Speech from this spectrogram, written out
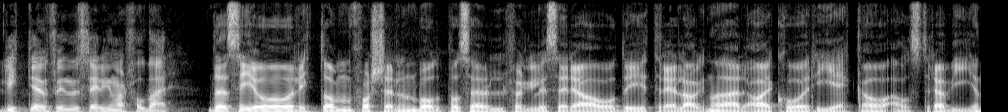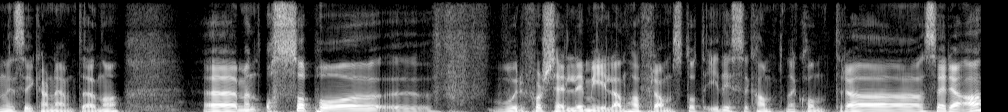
Litt igjen for investeringen, i hvert fall der. Det sier jo litt om forskjellen både på selvfølgelig Serie A og de tre lagene. Det er AIK, Rijeka og Austria Wien, hvis vi ikke har nevnt det ennå. Eh, Men også på eh, hvor forskjellig Milan har framstått i disse kampene kontra Serie A.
